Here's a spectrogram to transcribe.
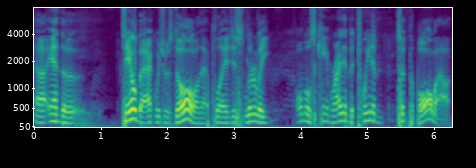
uh, and the tailback, which was Dahl on that play, and just literally almost came right in between him, took the ball out.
